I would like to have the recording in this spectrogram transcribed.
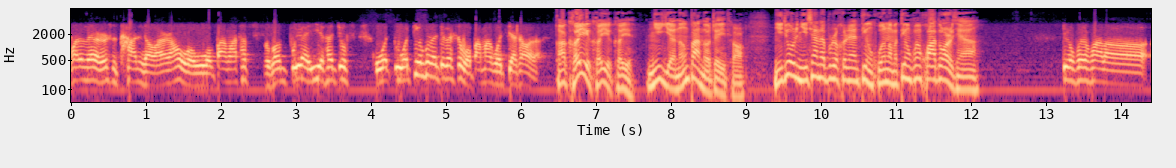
欢的那个人是他，你知道吧？然后我我爸妈他死活不愿意，他就我我订婚的这个是我爸妈给我介绍的。啊，可以，可以，可以，你也能办到这一条。你就是你现在不是和人家订婚了吗？订婚花多少钱啊？订婚花了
